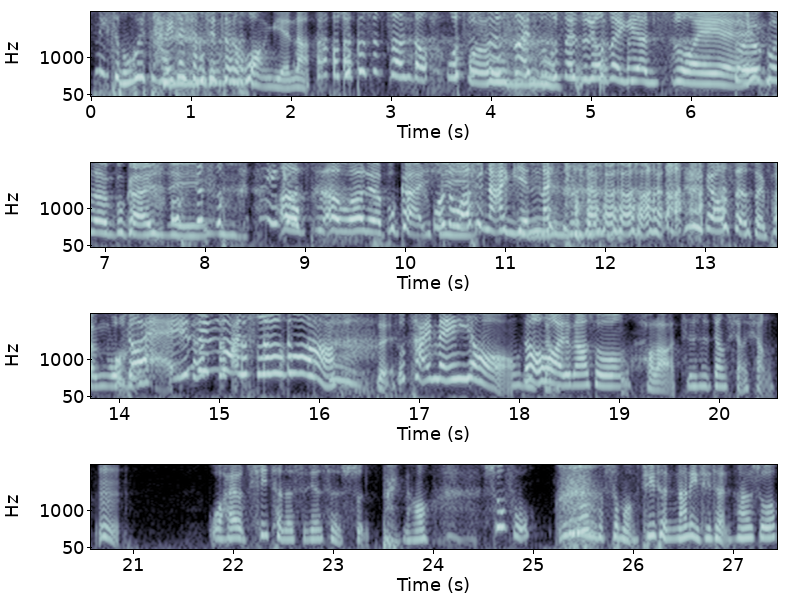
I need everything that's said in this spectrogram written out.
你怎么会还在相信这个谎言呢？他说：“可是真的，我十四岁、十五岁、十六岁也很衰耶，对，过得很不开心。”就说你二四二五二六不开心。我说我要去拿盐来撒，要用圣水喷我。对，你乱说话。对，说才没有。但我后来就跟他说：“好啦，其实这样想想，嗯，我还有七成的时间是很顺，对，然后舒服。什么七成？哪里七成？”他就说：“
